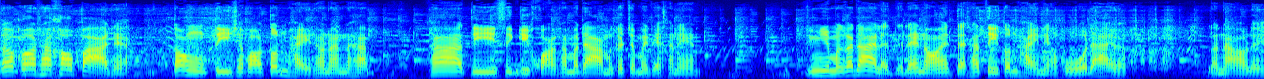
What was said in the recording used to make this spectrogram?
แล้วก็ถ้าเข้าป่าเนี่ยต้องตีเฉพาะต้นไผ่เท่านั้นนะครับ ถ้าตีสิ่งกีดขวางธรรมดามันก็จะไม่ได้คะแนน จริงๆมันก็ได้แหละแต่ได้น้อย แต่ถ้าตีต้นไผ่เนี่ยโหได้แบบระนาวเลย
